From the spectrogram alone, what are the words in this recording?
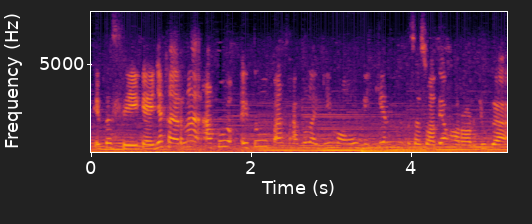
Itu sih, kayaknya karena aku itu pas aku lagi mau bikin sesuatu yang horor juga.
